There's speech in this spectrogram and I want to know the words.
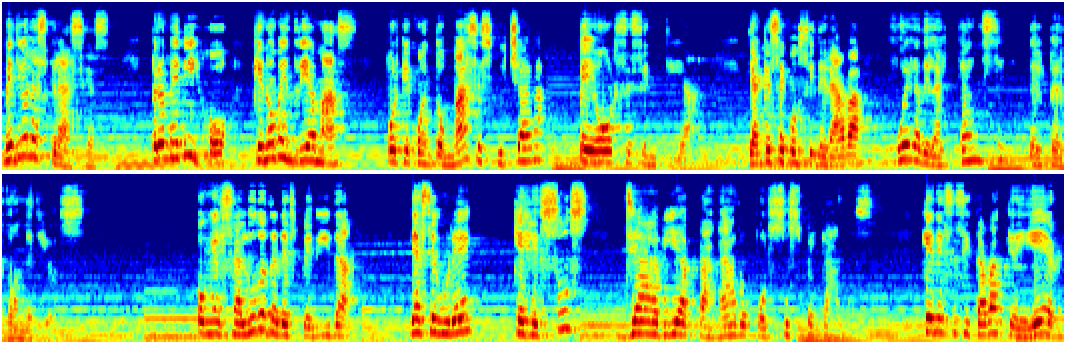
me dio las gracias, pero me dijo que no vendría más porque cuanto más escuchaba, peor se sentía, ya que se consideraba fuera del alcance del perdón de Dios. Con el saludo de despedida, le aseguré que Jesús ya había pagado por sus pecados, que necesitaba creer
